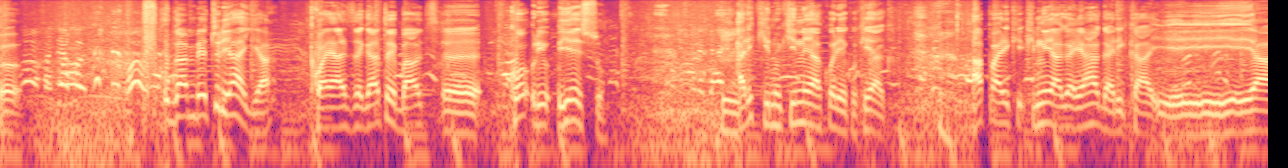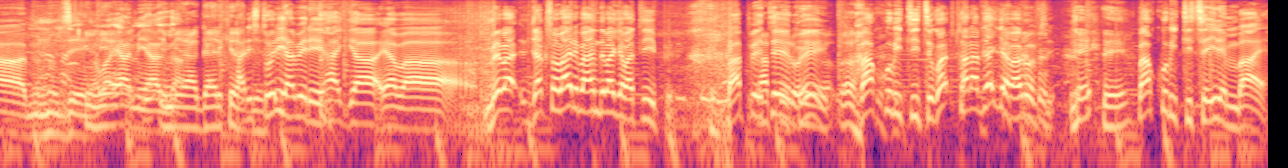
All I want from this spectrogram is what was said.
Uh, ubwa mbere turi hajya twayaze gato about ko yesu. Hari ikintu kine yakoreye ku kiyaga. Apa hari ki- kimwe yahagarika ya ntuze Imiyaga- ya miyaga. hari story yabereye hajya yaba mbeba Jackson bari bande bajya batipe ba Petero Petero, ba- bakubititse. Twaravyagiye abarovyi eh? Bakubititse ile mbaya.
